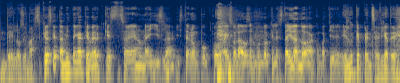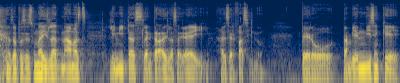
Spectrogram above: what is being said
de los demás. ¿Crees que también tenga que ver que son en una isla y están un poco aislados del mundo que les está ayudando a combatir el... Es lo que pensé, fíjate. O sea, pues es una isla, nada más limitas la entrada y la salida y ha de ser fácil, ¿no? Pero también dicen que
